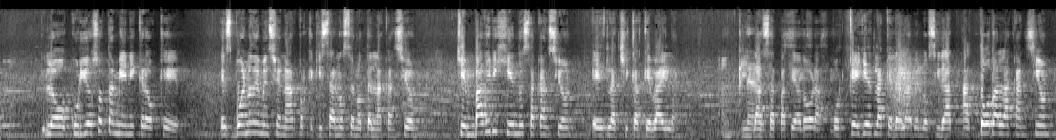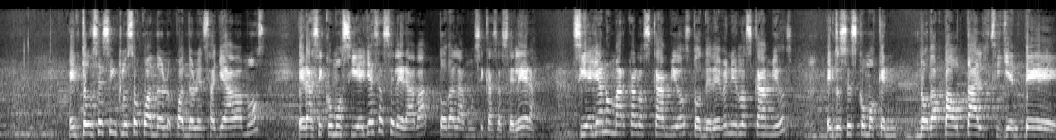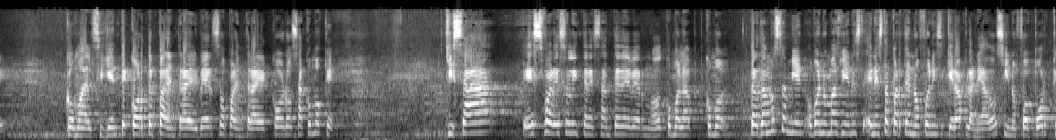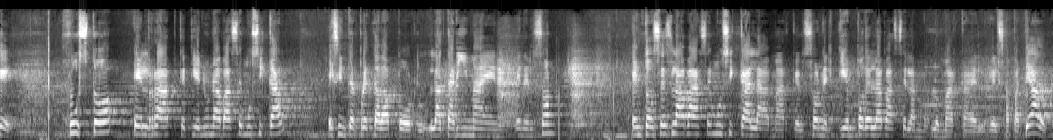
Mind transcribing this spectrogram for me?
lo curioso también y creo que es bueno de mencionar porque quizá no se nota en la canción, quien va dirigiendo esa canción es la chica que baila. Claro. la zapateadora, sí, sí, sí. porque ella es la que da la velocidad a toda la canción. Entonces, incluso cuando, cuando lo ensayábamos, era así como si ella se aceleraba, toda la música se acelera. Si ella no marca los cambios, donde deben ir los cambios, entonces como que no da pauta al siguiente, como al siguiente corte para entrar el verso, para entrar el coro, o sea, como que quizá es por eso lo interesante de ver, ¿no? Como, la, como tratamos también, o bueno, más bien en esta parte no fue ni siquiera planeado, sino fue porque justo el rap que tiene una base musical es interpretada por la tarima en, en el son. Entonces la base musical la marca el son, el tiempo de la base la, lo marca el, el, zapateado.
